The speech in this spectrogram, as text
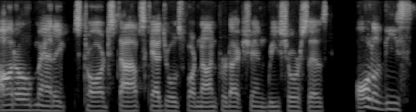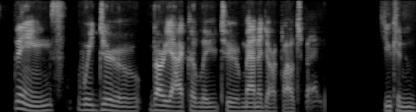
Automatic start, stop schedules for non production resources. All of these things we do very actively to manage our cloud spend. You can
